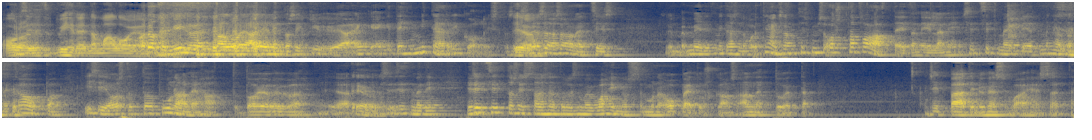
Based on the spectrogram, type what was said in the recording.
Odotit sit, vihreitä valoja. Odotin vihreitä valoja, ajelin tosi kiviä, enkä, enkä tehnyt mitään rikollista. Siis se, se on, että siis mietit, että mitä sinne voi tehdä. Sanoit esimerkiksi ostaa vaatteita niillä, niin sitten sit mentiin, että mennään tuonne kauppaan. Isi, osta tuo punainen hattu, toi on hyvä. Ja sitten sit meni. Ja sitten sit tosissaan siinä tuli semmoinen vahingossa semmoinen opetus kanssa annettu, että sitten päätin yhdessä vaiheessa, että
